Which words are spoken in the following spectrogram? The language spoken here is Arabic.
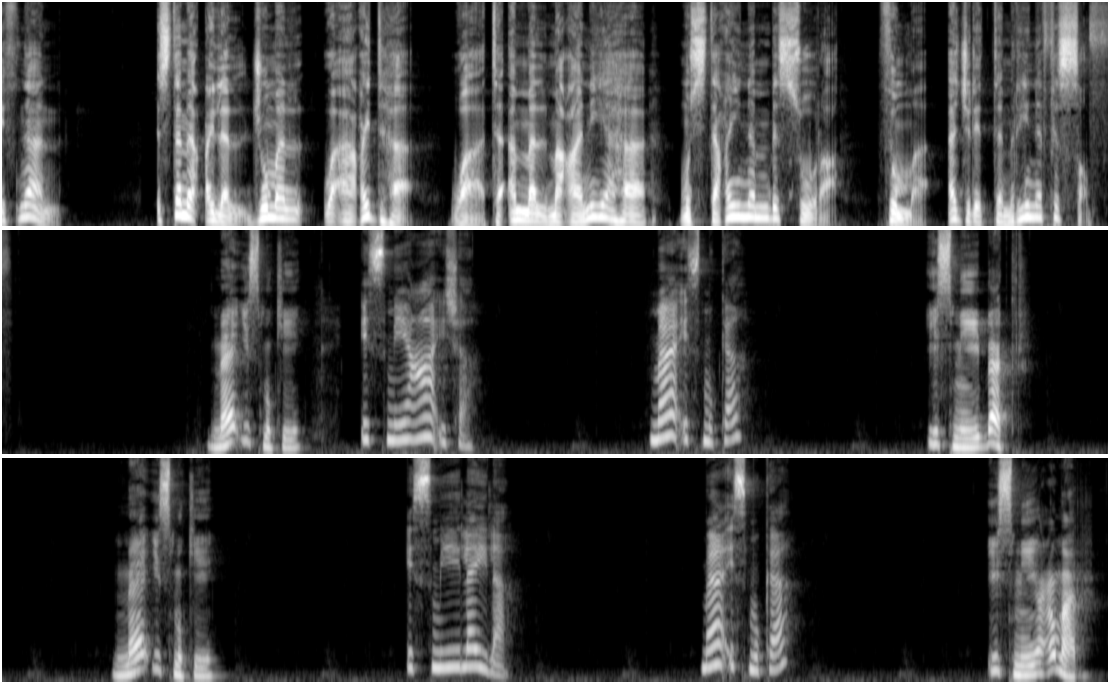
اثنان استمع إلى الجمل وأعدها وتأمل معانيها مستعينا بالصورة ثم أجري التمرين في الصف ما اسمك؟ اسمي عائشة ما اسمك؟ اسمي بكر ما اسمك؟ اسمي ليلى ما اسمك؟ اسمي عمر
